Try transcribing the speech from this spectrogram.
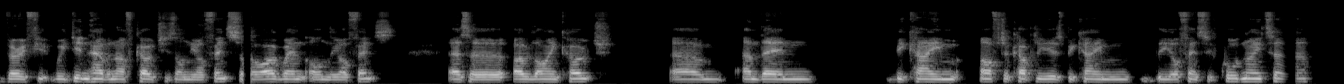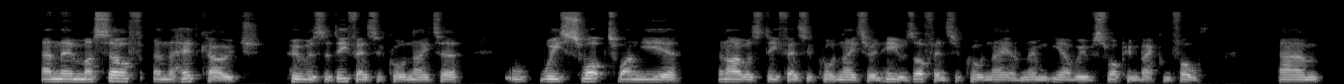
very few. We didn't have enough coaches on the offense, so I went on the offense as a O line coach, um, and then became after a couple of years became the offensive coordinator, and then myself and the head coach, who was the defensive coordinator, we swapped one year and I was defensive coordinator and he was offensive coordinator, and then you know we were swapping back and forth. Um,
